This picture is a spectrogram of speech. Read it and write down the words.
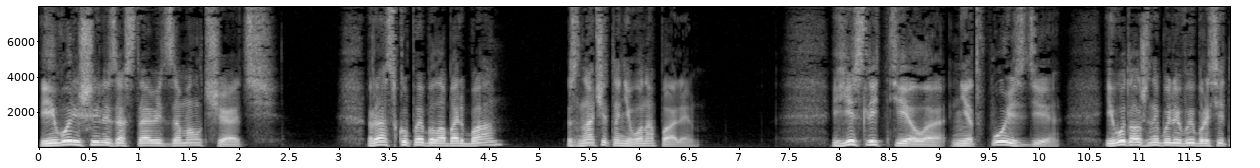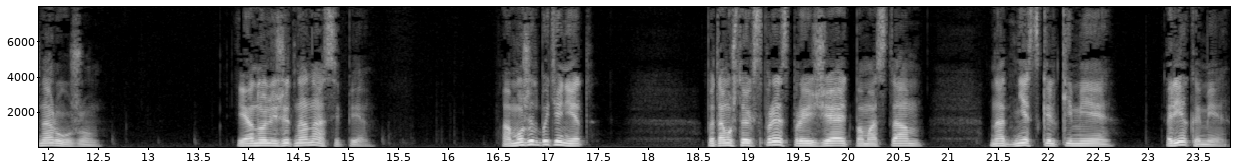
И его решили заставить замолчать. Раз в купе была борьба, значит, на него напали. Если тела нет в поезде, его должны были выбросить наружу. И оно лежит на насыпи. А может быть и нет, потому что экспресс проезжает по мостам над несколькими реками,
